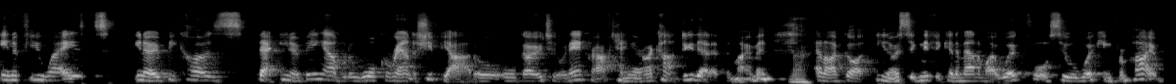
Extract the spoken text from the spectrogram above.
in a few ways, you know, because that, you know, being able to walk around a shipyard or, or go to an aircraft hangar, I can't do that at the moment. No. And I've got, you know, a significant amount of my workforce who are working from home.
